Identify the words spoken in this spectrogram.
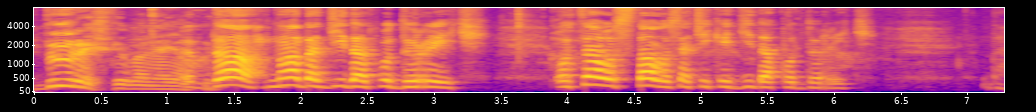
Дуриш ти мене якось. Да, надо діда подурить. Оце осталося тільки діда подурить. Да.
